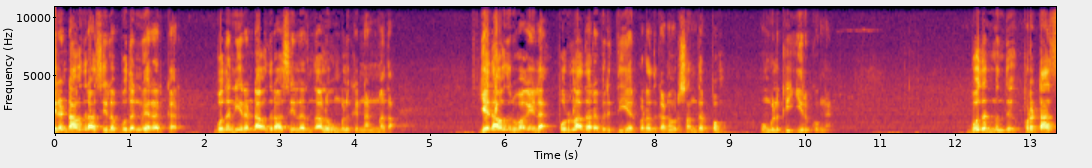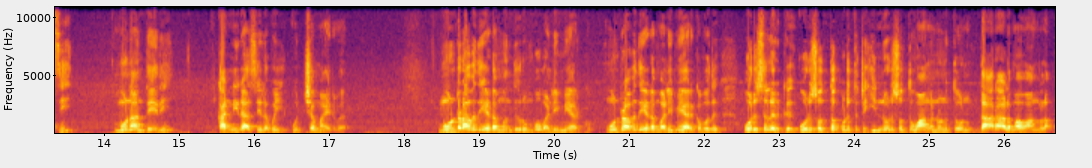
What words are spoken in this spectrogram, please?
இரண்டாவது ராசியில் புதன் வேற இருக்கார். புதன் இரண்டாவது ராசியில் இருந்தாலும் உங்களுக்கு நன்மை தான் ஏதாவது ஒரு வகையில் பொருளாதார விருத்தி ஏற்படுறதுக்கான ஒரு சந்தர்ப்பம் உங்களுக்கு இருக்குங்க. புதன் வந்து புரட்டாசி மூணாம் தேதி கன்னிராசியில் போய் உச்சமாயிருவார். மூன்றாவது இடம் வந்து ரொம்ப வலிமையாக இருக்கும். மூன்றாவது இடம் வலிமையாக இருக்கும் போது ஒரு சிலருக்கு ஒரு சொத்தை கொடுத்துட்டு இன்னொரு சொத்து வாங்கணும்னு தோணும். தாராளமாக வாங்கலாம்.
